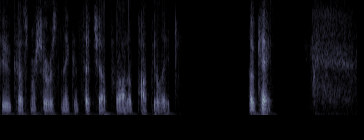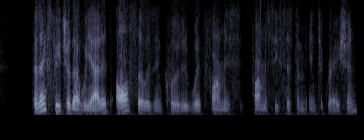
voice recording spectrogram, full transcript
to customer service and they can set you up for auto-populate. Okay, the next feature that we added also is included with pharmacy, pharmacy system integration,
